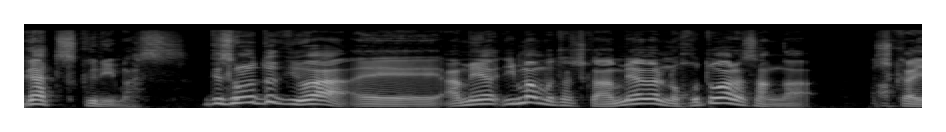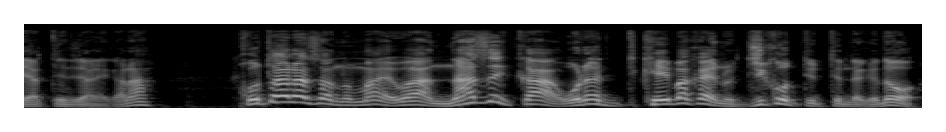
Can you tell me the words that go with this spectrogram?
が作ります。でその時は、えー今も確か雨上がりの蛍原さんが司会やってるんじゃないかな。蛍原さんの前はなぜか俺は競馬界の事故って言ってんだけど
